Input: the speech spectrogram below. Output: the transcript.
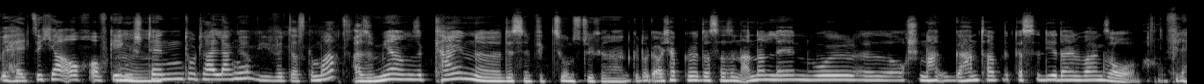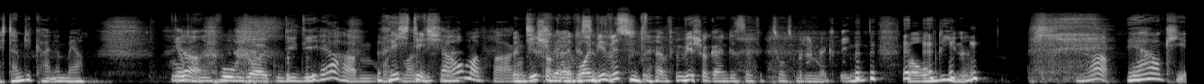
hält sich ja auch auf Gegenständen total lange. Wie wird das gemacht? Also mir haben sie keine Desinfektionstücher in die Hand gedrückt, aber ich habe gehört, dass das in anderen Läden wohl äh, auch schon ha- gehandhabt wird, dass sie dir deinen Wagen sauber machen. Vielleicht haben die keine mehr. Ja. Wo, wo sollten die die herhaben? Muss Man Richtig, sich ja ne? auch mal fragen. Wenn wir, schon Quelle kein wollen wir Desinfekt- Ja, wenn wir schon kein Desinfektionsmittel mehr kriegen, warum die, ne? Ja. Ja, okay.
